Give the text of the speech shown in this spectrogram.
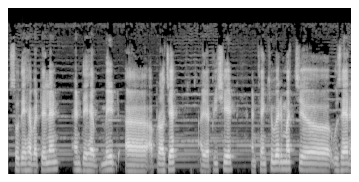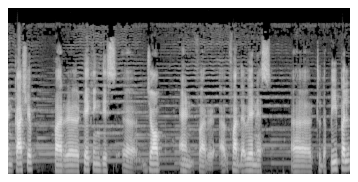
So they have a talent and they have made uh, a project. I appreciate and thank you very much uh, uzair and kashif for uh, taking this uh, job and for uh, for the awareness to the people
